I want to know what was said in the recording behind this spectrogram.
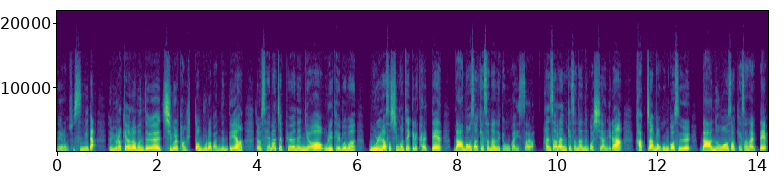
네, 여러분 좋습니다. 자, 이렇게 여러분들 지불 방식도 한번 물어봤는데요. 자, 세 번째 표현은요. 우리 대부분 몰려서 친구들끼리 갈 땐 나눠서 계산하는 경우가 있어요. 한 사람이 계산하는 것이 아니라 각자 먹은 것을 나누어서 계산할 때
